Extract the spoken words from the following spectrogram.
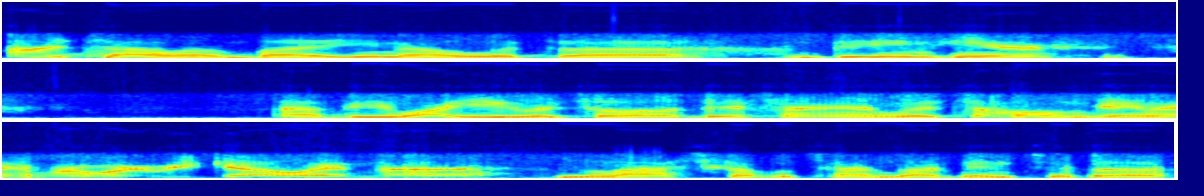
I tell them, but you know, with uh, being here at BYU, it's a little different. It's a home game everywhere we go, and uh, the last couple of times I've been to the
